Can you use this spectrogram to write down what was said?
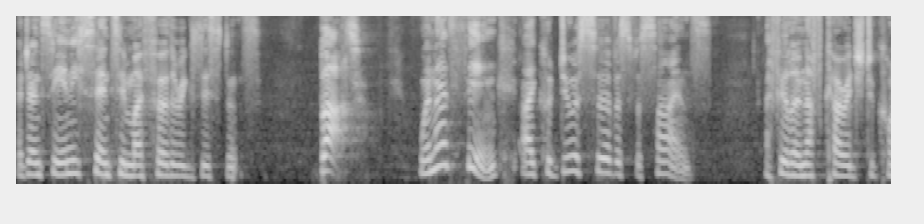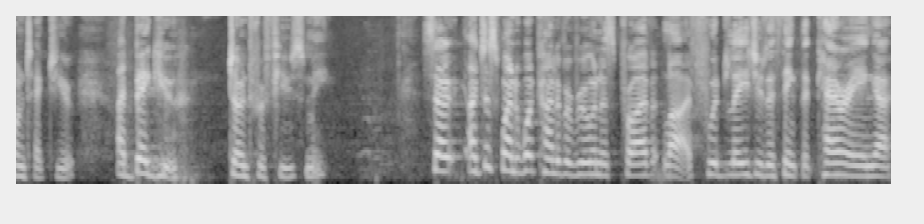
I don't see any sense in my further existence. But when I think I could do a service for science, I feel enough courage to contact you. I beg you, don't refuse me. So I just wonder what kind of a ruinous private life would lead you to think that carrying a,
